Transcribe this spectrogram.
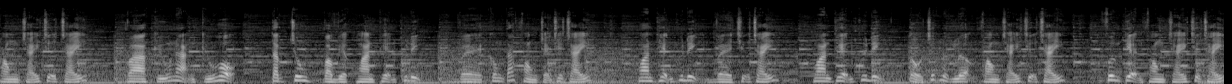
phòng cháy chữa cháy và cứu nạn cứu hộ tập trung vào việc hoàn thiện quy định về công tác phòng cháy chữa cháy, hoàn thiện quy định về chữa cháy, hoàn thiện quy định tổ chức lực lượng phòng cháy chữa cháy, phương tiện phòng cháy chữa cháy,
